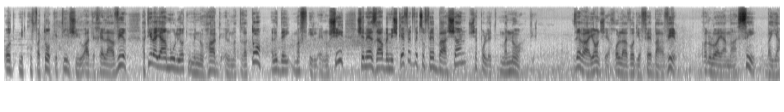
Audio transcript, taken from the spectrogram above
עוד מתקופתו כטיל שיועד לחיל האוויר, הטיל היה אמור להיות מנוהג אל מטרתו על ידי מפעיל אנושי, שנעזר במשקפת וצופה בעשן שפולט מנוע הטיל. זה רעיון שיכול לעבוד יפה באוויר, אבל הוא לא היה מעשי בים.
